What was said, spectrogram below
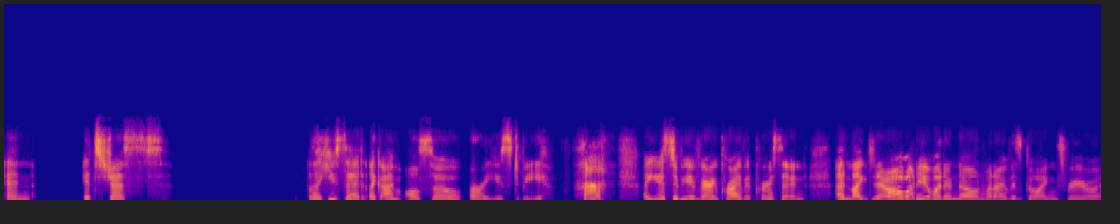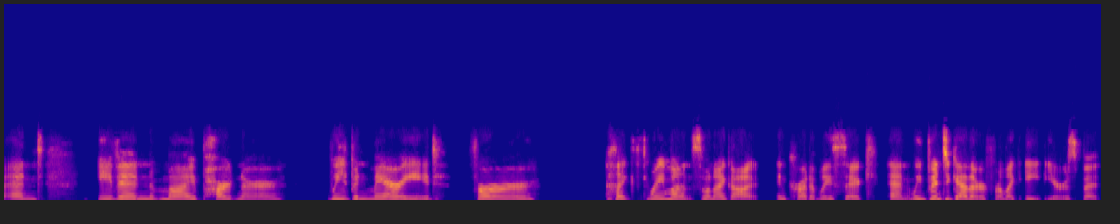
And it's just like you said, like I'm also, or I used to be, I used to be a very private person and like nobody would have known what I was going through. And even my partner, we'd been married for like three months when I got incredibly sick. And we'd been together for like eight years, but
